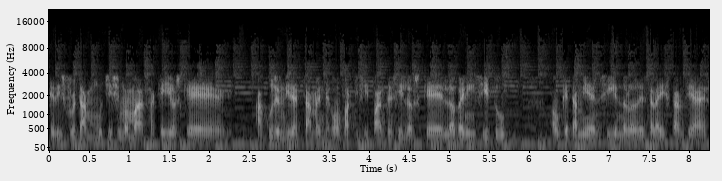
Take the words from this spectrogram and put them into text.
que disfrutan muchísimo más aquellos que acuden directamente como participantes y los que lo ven in situ, aunque también siguiéndolo desde la distancia es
